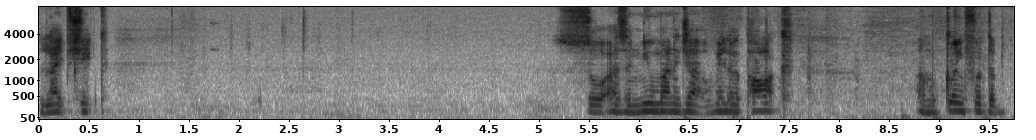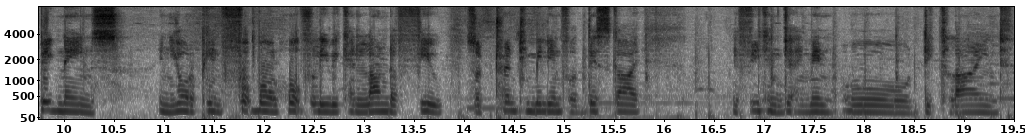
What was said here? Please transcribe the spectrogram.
Leipzig. So as a new manager at Villa Park I'm going for the big names in European football. Hopefully, we can land a few. So, 20 million for this guy. If we can get him in. Oh, declined.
